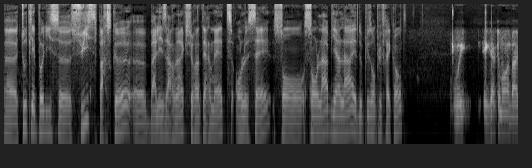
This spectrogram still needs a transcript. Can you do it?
euh, toutes les polices euh, suisses parce que euh, bah, les arnaques sur Internet, on le sait, sont, sont là, bien là et de plus en plus fréquentes. Oui, Exactement, ben,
